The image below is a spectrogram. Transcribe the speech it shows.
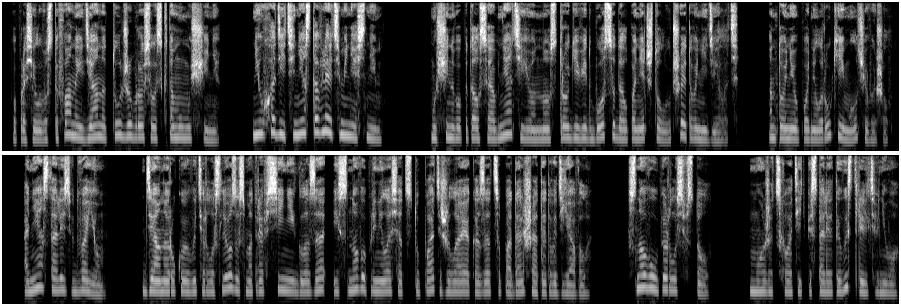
— попросил его Стефана, и Диана тут же бросилась к тому мужчине. «Не уходите, не оставляйте меня с ним!» Мужчина попытался обнять ее, но строгий вид босса дал понять, что лучше этого не делать. Антонио поднял руки и молча вышел. Они остались вдвоем. Диана рукой вытерла слезы, смотря в синие глаза, и снова принялась отступать, желая оказаться подальше от этого дьявола. Снова уперлась в стол. Может, схватить пистолет и выстрелить в него?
